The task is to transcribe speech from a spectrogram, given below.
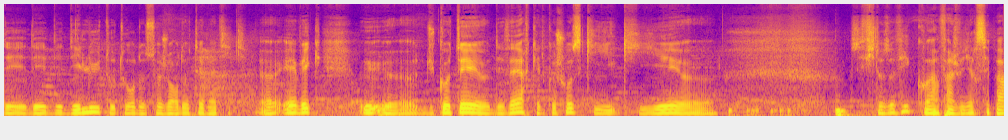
des, des- des- des luttes autour de ce genre de thématique. Euh, et avec euh, du côté des Verts quelque chose qui, qui est... euh, c'est philosophique quoi. Enfin je veux dire c'est pas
